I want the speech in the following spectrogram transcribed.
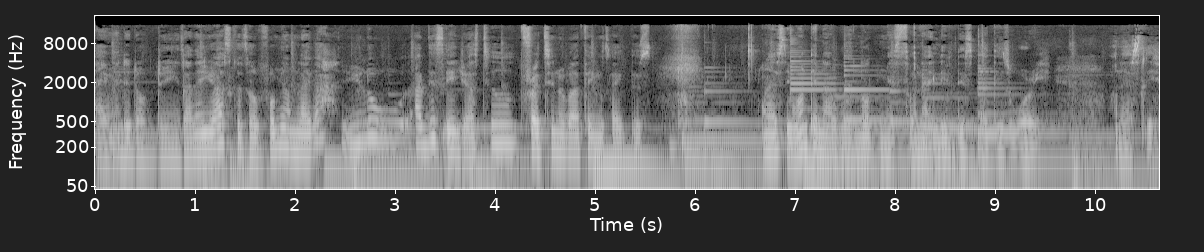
I ended up doing it. And then you ask yourself, for me, I'm like, ah, you know, at this age, you're still fretting over things like this. Honestly, one thing I will not miss when I leave this earth is worry. Honestly,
